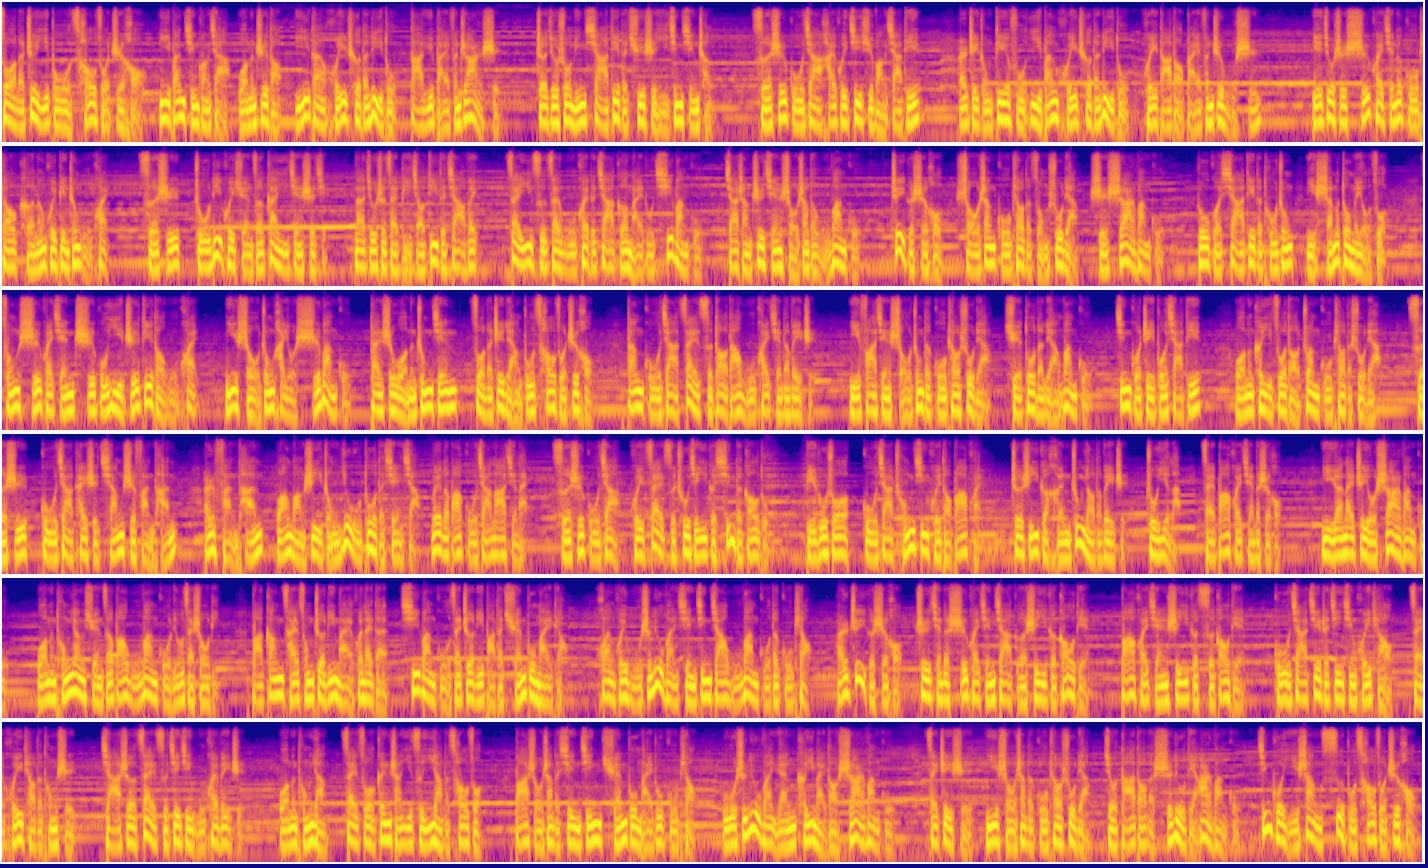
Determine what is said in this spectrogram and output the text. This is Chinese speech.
做了这一步操作之后，一般情况下，我们知道，一旦回撤的力度大于百分之二十，这就说明下跌的趋势已经形成。此时股价还会继续往下跌，而这种跌幅一般回撤的力度会达到百分之五十，也就是十块钱的股票可能会变成五块。此时主力会选择干一件事情，那就是在比较低的价位，再一次在五块的价格买入七万股，加上之前手上的五万股。这个时候，手上股票的总数量是十二万股。如果下跌的途中你什么都没有做，从十块钱持股一直跌到五块，你手中还有十万股。但是我们中间做了这两步操作之后，当股价再次到达五块钱的位置，你发现手中的股票数量却多了两万股。经过这波下跌，我们可以做到赚股票的数量。此时股价开始强势反弹。而反弹往往是一种诱多的现象。为了把股价拉起来，此时股价会再次出现一个新的高度，比如说股价重新回到八块，这是一个很重要的位置。注意了，在八块钱的时候，你原来只有十二万股，我们同样选择把五万股留在手里，把刚才从这里买回来的七万股在这里把它全部卖掉，换回五十六万现金加五万股的股票。而这个时候之前的十块钱价格是一个高点。八块钱是一个次高点，股价接着进行回调，在回调的同时，假设再次接近五块位置，我们同样再做跟上一次一样的操作，把手上的现金全部买入股票，五十六万元可以买到十二万股，在这时你手上的股票数量就达到了十六点二万股。经过以上四步操作之后，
